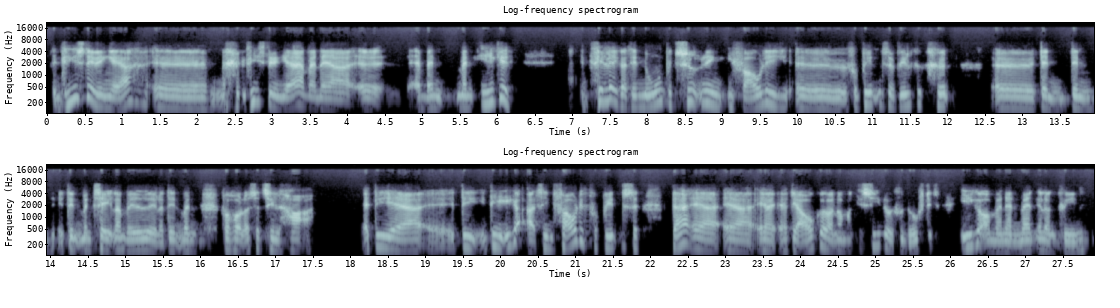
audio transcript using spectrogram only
Ligestilling er, øh, ligestilling er, at man er, øh, at man, man ikke tillægger det nogen betydning i faglig øh, forbindelse, hvilket køn øh, den, den, den man taler med, eller den man forholder sig til, har. At det er, øh, det, det er ikke, altså en faglig forbindelse, der er, er, er, er det afgørende, om man kan sige noget fornuftigt. Ikke om man er en mand eller en kvinde.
